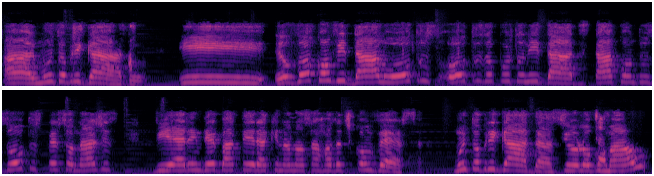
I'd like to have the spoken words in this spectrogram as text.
Ai, muito obrigado. E eu vou convidá-lo outros outras oportunidades, tá? Quando os outros personagens vierem debater aqui na nossa roda de conversa. Muito obrigada, senhor Lobo tá. Mal.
